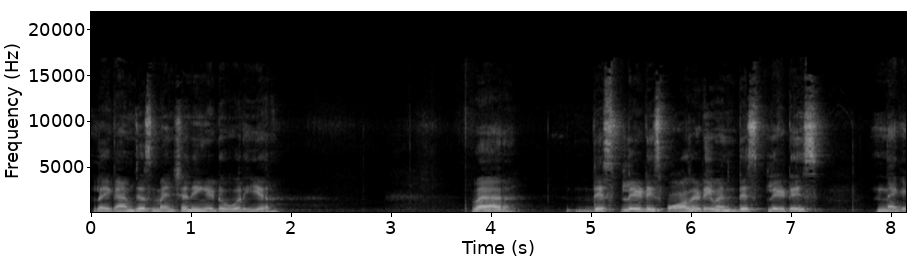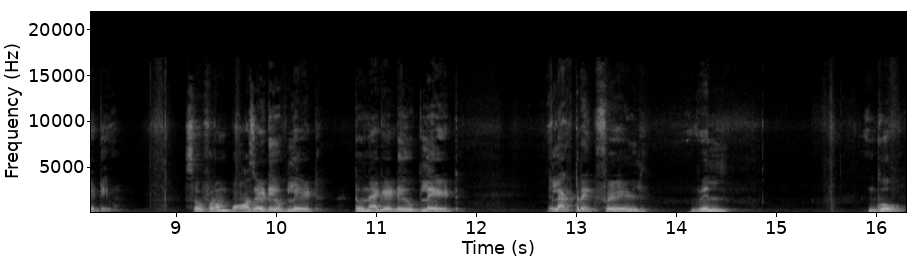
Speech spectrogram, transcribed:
Like I'm just mentioning it over here where this plate is positive and this plate is negative. So from positive plate to negative plate electric field will go.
